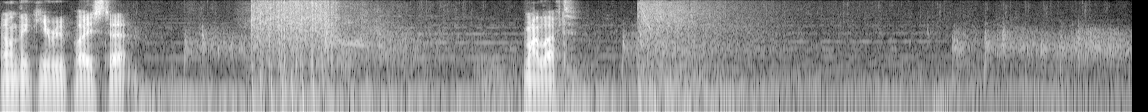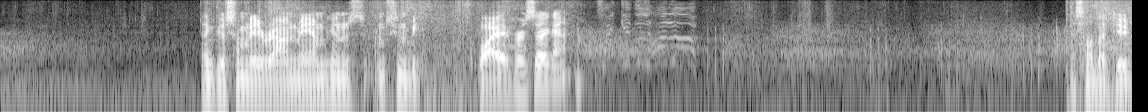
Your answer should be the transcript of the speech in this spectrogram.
I don't think he replaced it. My left. Think there's somebody around me. I'm gonna I'm just gonna be quiet for a second. I saw that dude.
